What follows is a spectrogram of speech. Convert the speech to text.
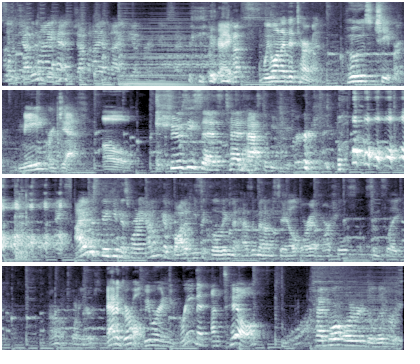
So Jeff and I have Jeff and I have an idea for a new segment. Okay. We want to determine who's cheaper, me or Jeff. oh. Susie says Ted has to be cheaper. I was thinking this morning, I don't think I've bought a piece of clothing that hasn't been on sale or at Marshall's since like, I don't know, 20 years. At a girl. We were in agreement until Ted will order delivery.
